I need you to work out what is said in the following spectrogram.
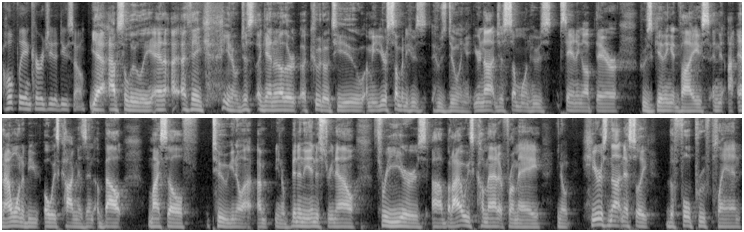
hopefully encourage you to do so. Yeah, absolutely. And I, I think you know, just again, another kudo to you. I mean, you're somebody who's who's doing it. You're not just someone who's standing up there who's giving advice. And and I want to be always cognizant about myself too. You know, I, am you know been in the industry now three years, uh, but I always come at it from a you know here's not necessarily the foolproof plan.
